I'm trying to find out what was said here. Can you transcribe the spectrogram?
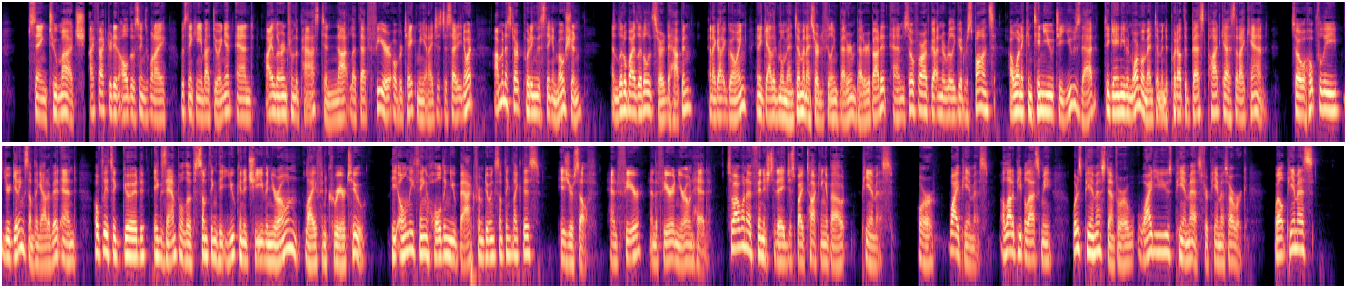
saying too much? I factored in all those things when I was thinking about doing it. And I learned from the past to not let that fear overtake me. And I just decided, you know what? I'm going to start putting this thing in motion. And little by little, it started to happen and I got it going and it gathered momentum and I started feeling better and better about it. And so far, I've gotten a really good response. I want to continue to use that to gain even more momentum and to put out the best podcast that I can. So hopefully, you're getting something out of it. And hopefully, it's a good example of something that you can achieve in your own life and career too. The only thing holding you back from doing something like this is yourself and fear and the fear in your own head. So I want to finish today just by talking about PMS or why PMS. A lot of people ask me, what does PMS stand for? Or why do you use PMS for PMS artwork? Well, PMS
